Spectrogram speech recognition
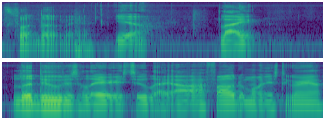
it's fucked up, man. Yeah, like, little dude is hilarious too. Like, I, I followed him on Instagram.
